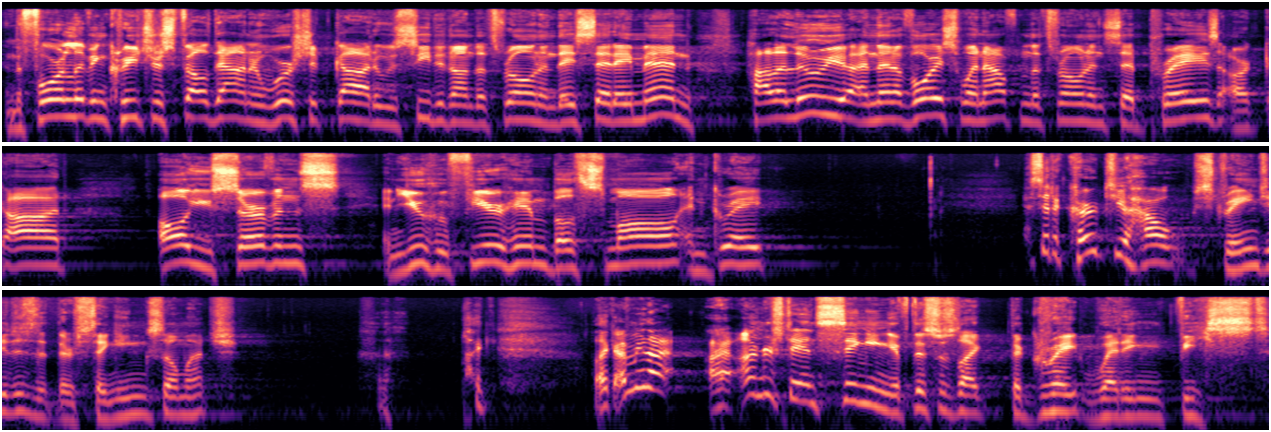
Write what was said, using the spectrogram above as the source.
and the four living creatures fell down and worshiped God who was seated on the throne. And they said, Amen, Hallelujah. And then a voice went out from the throne and said, Praise our God, all you servants, and you who fear him, both small and great. Has it occurred to you how strange it is that they're singing so much? like, like, I mean, I, I understand singing if this was like the great wedding feast.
